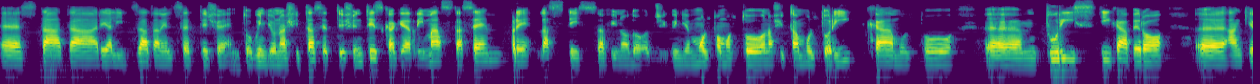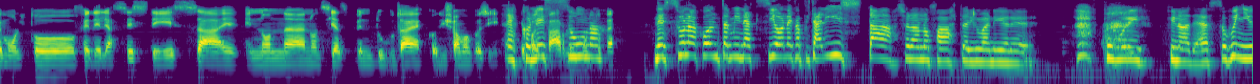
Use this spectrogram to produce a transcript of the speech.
eh, stata realizzata nel Settecento, quindi è una città settecentesca che è rimasta sempre la stessa fino ad oggi, quindi è molto, molto, una città molto ricca, molto eh, turistica, però eh, anche molto fedele a se stessa e, e non, non, si è svenduta, ecco, diciamo così. Ecco, nessuna Nessuna contaminazione capitalista ce l'hanno fatta rimanere puri fino adesso. Quindi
